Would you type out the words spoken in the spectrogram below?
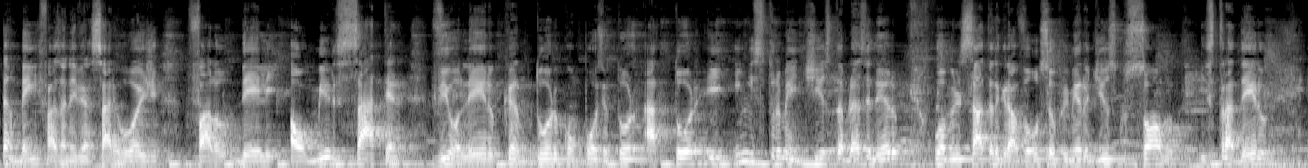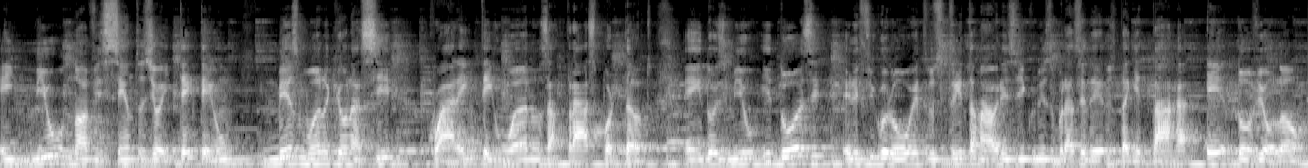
também faz aniversário hoje. Falo dele, Almir Sater, violeiro, cantor, compositor, ator e instrumentista brasileiro. O Almir Sater gravou seu primeiro disco solo, Estradeiro, em 1981, mesmo ano que eu nasci, 41 anos atrás, portanto. Em 2012, ele figurou entre os 30 maiores ícones brasileiros da guitarra e do violão.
